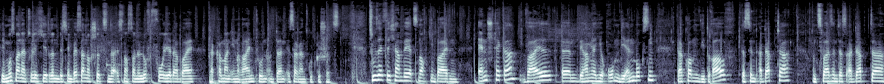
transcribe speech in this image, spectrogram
Den muss man natürlich hier drin ein bisschen besser noch schützen. Da ist noch so eine Luftfolie dabei. Da kann man ihn reintun und dann ist er ganz gut geschützt. Zusätzlich haben wir jetzt noch die beiden N-Stecker, weil ähm, wir haben ja hier oben die N-Buchsen. Da kommen die drauf. Das sind Adapter und zwar sind das Adapter,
